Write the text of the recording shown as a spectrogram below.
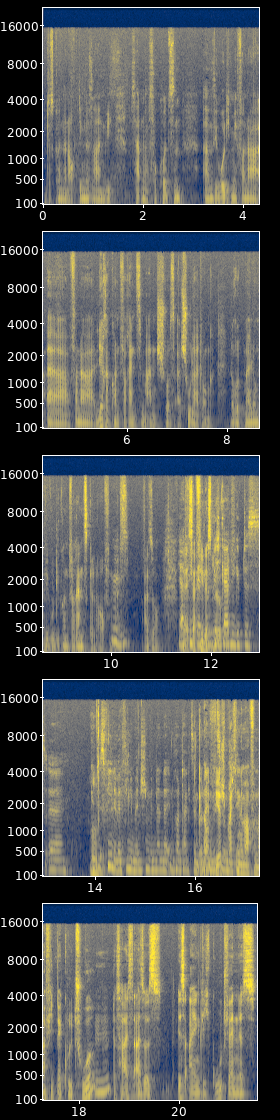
Und das können dann auch Dinge sein wie, was hatten wir vor kurzem, ähm, wie hole ich mir von einer, äh, von einer Lehrerkonferenz im Anschluss als Schulleitung eine Rückmeldung, wie gut die Konferenz gelaufen mhm. ist. Also ja, da ist ja vieles möglich. gibt es äh, Gibt es viele, wenn viele Menschen miteinander in Kontakt sind. Genau, wir sprechen stehen. immer von einer Feedback-Kultur. Mhm. Das heißt also, es ist eigentlich gut, wenn es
